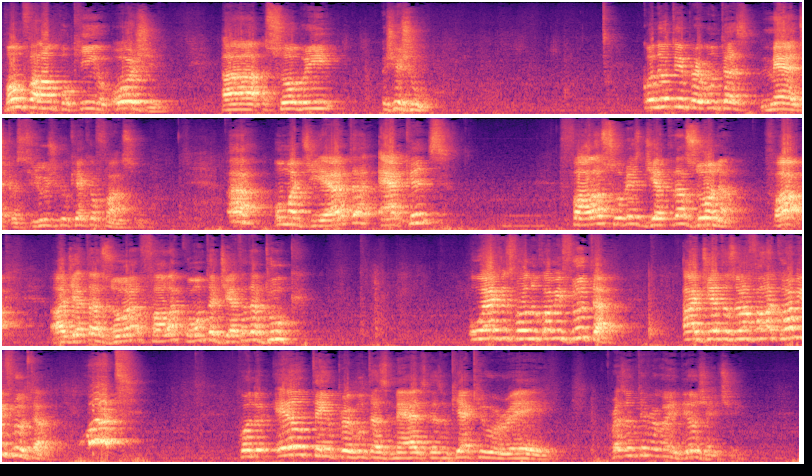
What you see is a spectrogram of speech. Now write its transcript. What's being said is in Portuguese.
Vamos falar um pouquinho hoje uh, sobre jejum. Quando eu tenho perguntas médicas, cirúrgicas, o que é que eu faço? Ah, uma dieta Atkins fala sobre a dieta da zona. Fala. A dieta da zona fala contra a dieta da Duke. O Atkins falou não come fruta. A dieta da zona fala come fruta. What? Quando eu tenho perguntas médicas, o que é que o Ray... O Brasil não tem vergonha de Deus, gente.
